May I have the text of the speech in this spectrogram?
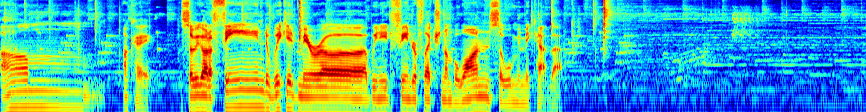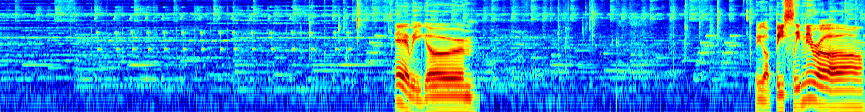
Um, okay. So we got a Fiend, Wicked Mirror, we need Fiend Reflection number one, so we'll Mimicat that. There we go. We got Beastly Mirror.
